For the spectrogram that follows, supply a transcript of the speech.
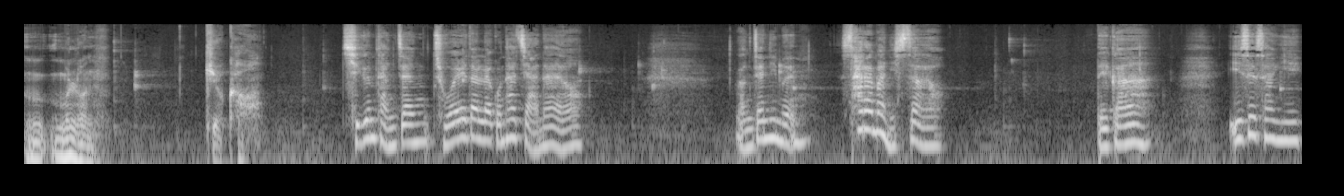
음, 물론 기억하오. 지금 당장 좋아해달라곤 하지 않아요. 왕자님은 사람만 있어요. 내가 이 세상이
